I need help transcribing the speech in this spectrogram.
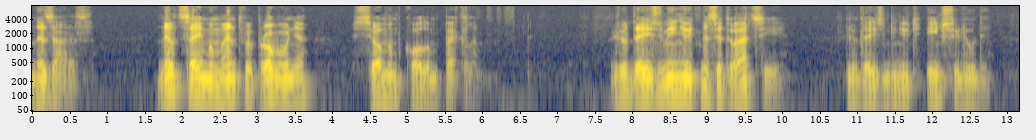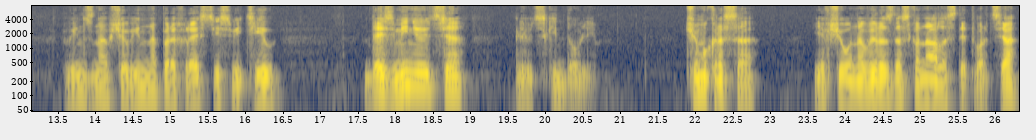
Не зараз, не в цей момент випробування сьомим колом пекла. Людей змінюють не ситуації, людей змінюють інші люди. Він знав, що він на перехресті світів, де змінюються людські долі. Чому краса, якщо вона вираз досконалости Творця,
